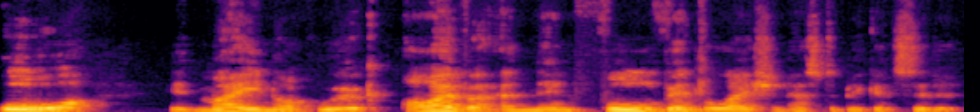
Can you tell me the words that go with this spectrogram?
Or it may not work either, and then full ventilation has to be considered.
